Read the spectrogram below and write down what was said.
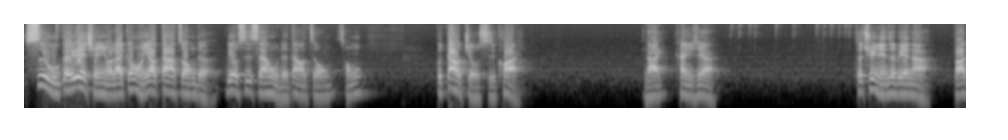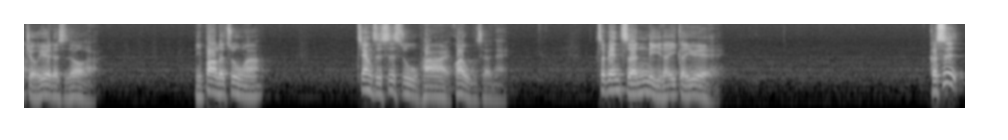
四五个月前有来跟我要大中的六四三五的大中，从不到九十块，来看一下，这去年这边呐，八九月的时候啊，你抱得住吗？这样子四十五趴，快五成哎，这边整理了一个月，可是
